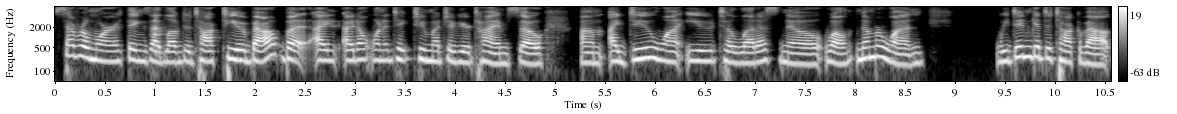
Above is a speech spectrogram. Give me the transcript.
several more things I'd love to talk to you about, but I, I don't want to take too much of your time. So um, I do want you to let us know. Well, number one, we didn't get to talk about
